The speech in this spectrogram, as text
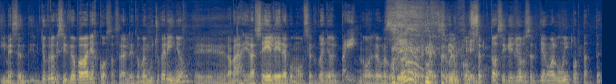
y me sentí, yo creo que sirvió para varias cosas. O sea, le tomé mucho cariño. Eh, además, era CL, era como ser dueño del país, ¿no? Era una cosa. sea, era un concepto así que yo lo sentía como algo muy importante.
